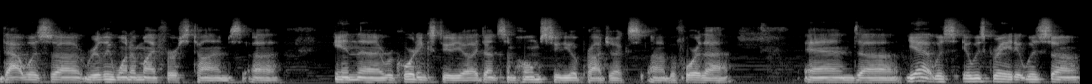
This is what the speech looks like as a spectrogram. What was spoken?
that was uh, really one of my first times uh, in the recording studio. I'd done some home studio projects uh, before that, and uh, yeah, it was it was great. It was uh,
